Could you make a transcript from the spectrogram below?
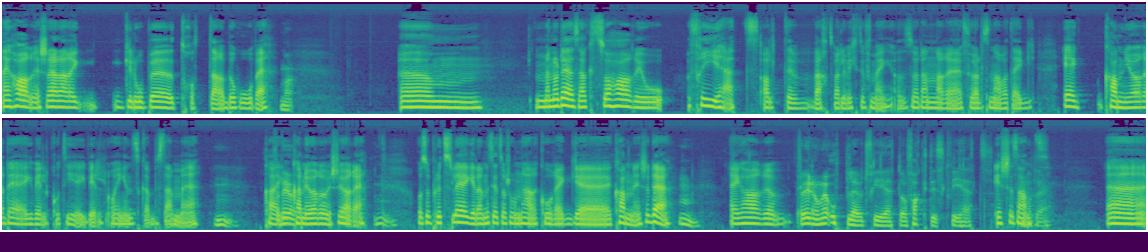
jeg har ikke det der globetrotterbehovet. Nei. Um, men når det er sagt, så har jo frihet alltid vært veldig viktig for meg. Altså den der eh, følelsen av at jeg, jeg kan gjøre det jeg vil, når jeg vil, og ingen skal bestemme hva Mm. For jeg det kan gjøre og ikke gjøre. Mm. Og så plutselig er jeg i denne situasjonen her hvor jeg eh, kan ikke det. Mm. Jeg har eh, For det er noe med opplevd frihet og faktisk frihet. Ikke sant? Eh,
